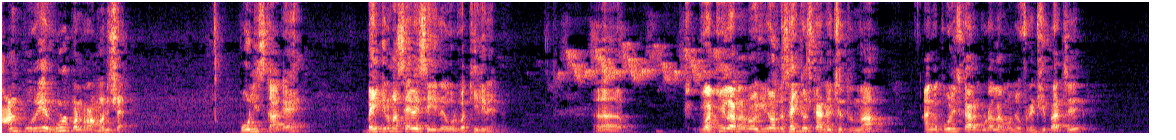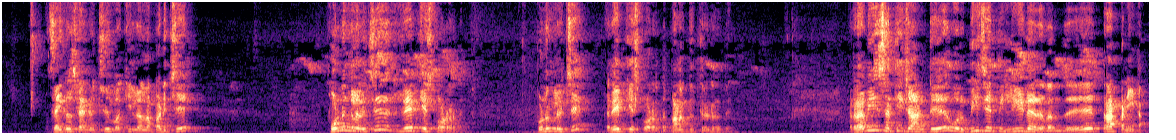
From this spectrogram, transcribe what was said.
கான்பூரையே ரூல் பண்றான் மனுஷன். போலீஸ்க்காக பயங்கரமா சேவை செய்த ஒரு வக்கீல் இவன். வக்கீலானானோ இல்லையோ அந்த சைக்கிள் ஸ்டாண்ட் வச்சுட்டு இருந்தான் அங்கே போலீஸ்காரன் கூட எல்லாம் கொஞ்சம் ஃப்ரெண்ட்ஷிப் ஆச்சு. சைக்கிள் ஸ்டாண்ட் வச்சு வக்கீல் எல்லாம் படிச்சு பொண்ணுங்களை வச்சு ரேப் கேஸ் போடுறது. பொண்ணுங்களை வச்சு ரேப் கேஸ் போடுறது பணத்தை திருடுறது. ரவி சத்யஜான்ட்டு ஒரு பிஜேபி லீடர் வந்து ட்ராப் பண்ணிட்டான்.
